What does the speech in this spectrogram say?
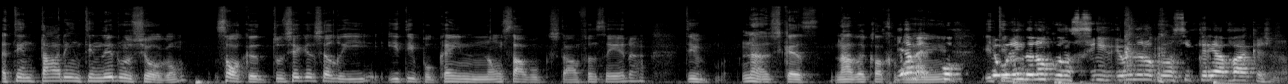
a tentar entender o jogo, só que tu chegas ali e tipo, quem não sabe o que está a fazer Tipo, não, esquece, nada corre yeah, bem. Man, pô, eu tipo... ainda não consigo, eu ainda não consigo criar vacas, meu.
